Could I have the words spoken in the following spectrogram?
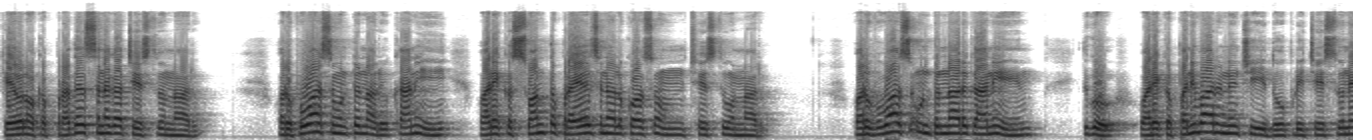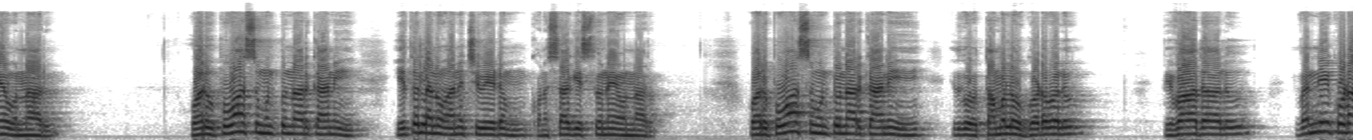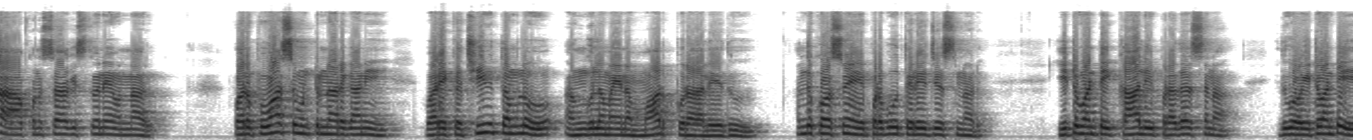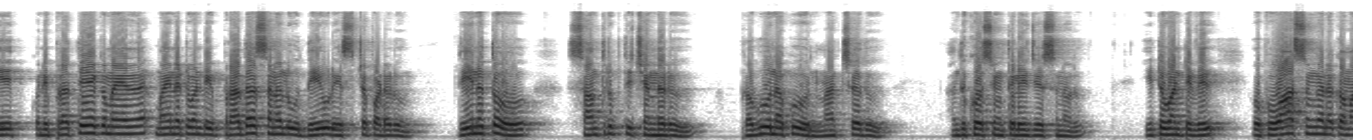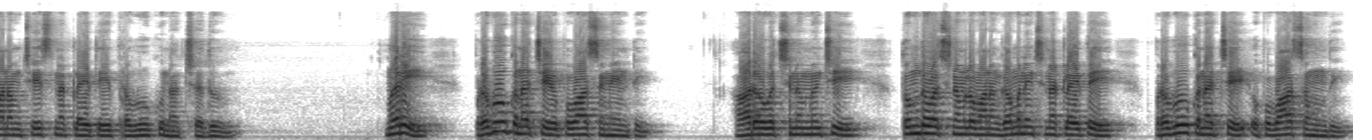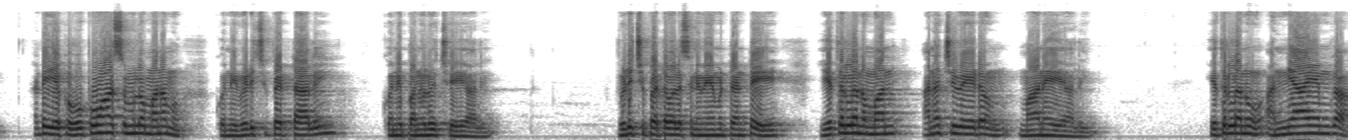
కేవలం ఒక ప్రదర్శనగా చేస్తున్నారు. వారు ఉపవాసం ఉంటున్నారు కానీ వారి యొక్క స్వంత ప్రయోజనాల కోసం చేస్తూ ఉన్నారు. వారు ఉపవాసం ఉంటున్నారు కానీ ఇదిగో వారి యొక్క పనివారి నుంచి దోపిడీ చేస్తూనే ఉన్నారు. వారు ఉపవాసం ఉంటున్నారు కానీ ఇతరులను అణచివేయడం కొనసాగిస్తూనే ఉన్నారు. వారు ఉపవాసం ఉంటున్నారు కానీ ఇదిగో తమలో గొడవలు వివాదాలు ఇవన్నీ కూడా కొనసాగిస్తూనే ఉన్నారు. వారు ఉపవాసం ఉంటున్నారు కానీ వారి యొక్క జీవితంలో అంగుళమైన మార్పు రాలేదు. అందుకోసమే ప్రభు తెలియజేస్తున్నాడు. ఇటువంటి ఖాళీ ప్రదర్శన ఇదిగో ఇటువంటి కొన్ని ప్రత్యేకమైనటువంటి ప్రదర్శనలు దేవుడు ఇష్టపడడు. దీనితో సంతృప్తి చెందడు. ప్రభువు నాకు నచ్చదు. అందుకోసం తెలియజేస్తున్నారు. ఇటువంటి ఉపవాసం గనక మనం చేసినట్లయితే ప్రభువుకు నచ్చదు. మరి ప్రభువుకు నచ్చే ఉపవాసం ఏంటి? ఆరో వచనం నుంచి తొమ్మిదో వచనంలో మనం గమనించినట్లయితే ప్రభువుకు నచ్చే ఉపవాసం ఉంది. అంటే ఈ యొక్క ఉపవాసంలో మనము కొన్ని విడిచిపెట్టాలి కొన్ని పనులు చేయాలి. విడిచిపెట్టవలసినవి ఏమిటంటే ఇతరులను మాన్ అణచివేయడం మానేయాలి. ఇతరులను అన్యాయంగా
